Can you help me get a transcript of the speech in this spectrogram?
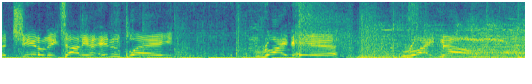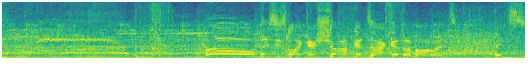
The Giro d'Italia in play right here, right now. Oh, this is like a shark attack at the moment. It's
